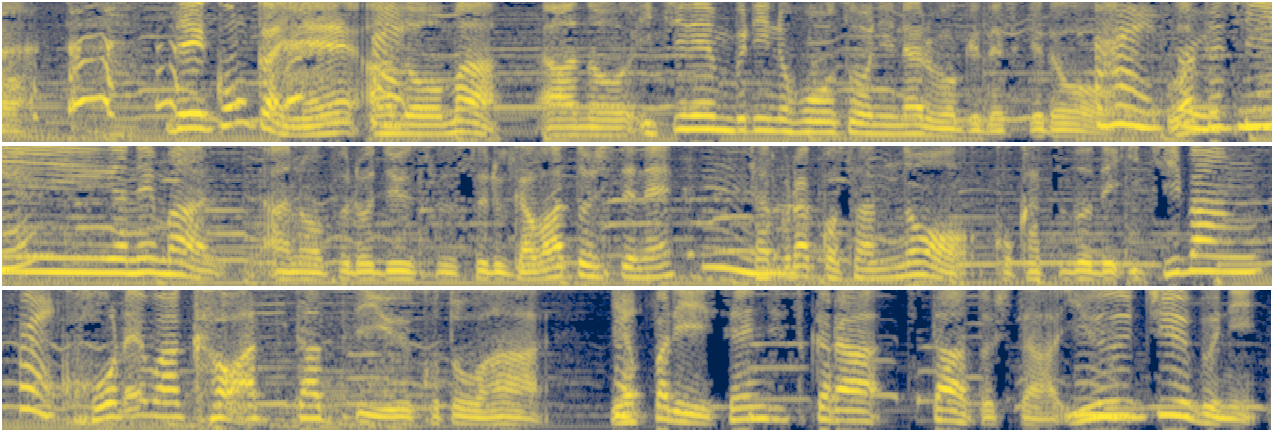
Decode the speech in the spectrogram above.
で今回ね、はい。あのまああの1年ぶりの放送になるわけですけど、はいね。私がねまああのプロデュースする側としてね、うん。桜子さんのこう活動で一番はい。これは変わったっていうことは、やっぱり先日からスタートした YouTube に、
